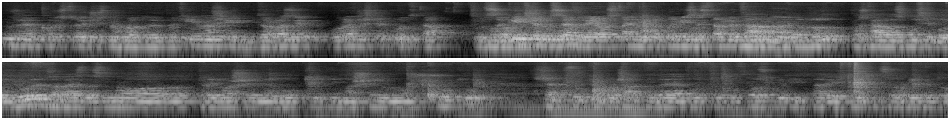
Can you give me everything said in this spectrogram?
У? Вже користуючись нагодою, по тій нашій дорозі урочище кут, так? Закінчили все, вже я останній вже місяць там не був Так, на роз- поставили смусі бордюри, завезли три машини луки і машину шуту. Ще тут на початку, де я тут ту фоску і перехід зробити, то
